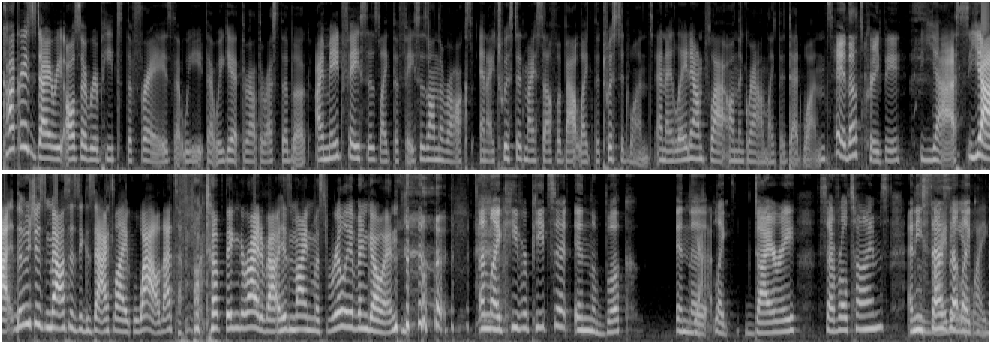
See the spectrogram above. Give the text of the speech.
Cotgrave's diary also repeats the phrase that we that we get throughout the rest of the book. I made faces like the faces on the rocks, and I twisted myself about like the twisted ones, and I lay down flat on the ground like the dead ones. hey that's creepy Yes, yeah, that was just Mouse's exact like, wow, that's a fucked up thing to write about. His mind must really have been going. and like he repeats it in the book in the Yeah. like diary several times and he says that Writing it, like, like,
